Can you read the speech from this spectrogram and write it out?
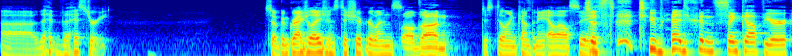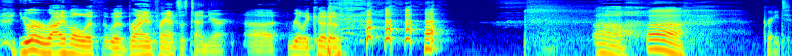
uh, the the history. So congratulations to Sugarlands Well done. Distilling Company LLC. Just too bad you couldn't sync up your your arrival with with Brian France's tenure. Uh, really could have. Uh, great,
